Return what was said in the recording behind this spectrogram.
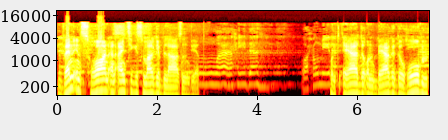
Wenn ins Horn ein einziges Mal geblasen wird, und Erde und Berge gehoben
